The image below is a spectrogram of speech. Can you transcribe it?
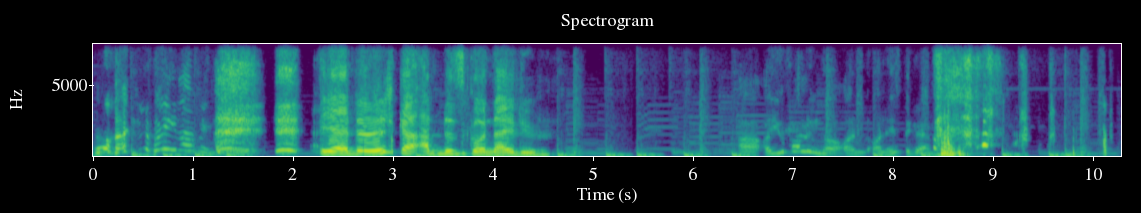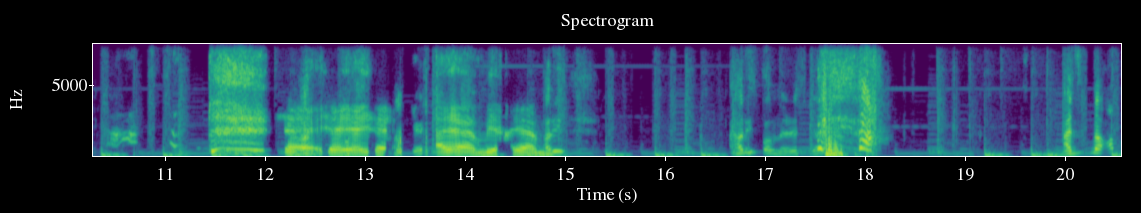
what? Why are you laughing? Yeah, Narishka underscore Naidu. Uh, are you following her on on Instagram? Yeah, yeah, yeah, yeah. Okay. I am. Yeah, I am. How do you how do you spell Narishka? I just no, I'm,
